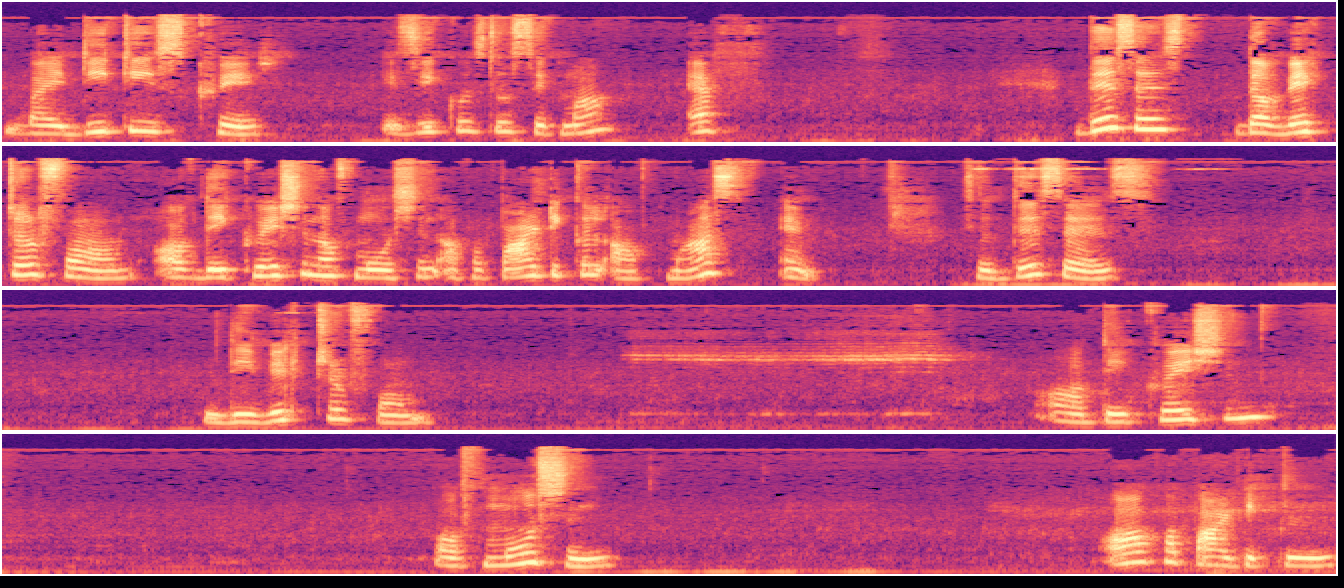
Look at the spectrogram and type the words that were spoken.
by dt square is equals to sigma F. This is the vector form of the equation of motion of a particle of mass m. So this is the vector form of the equation of motion of a particle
